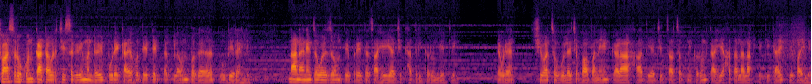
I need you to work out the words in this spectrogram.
श्वास रोखून काटावरची सगळी मंडळी पुढे काय होते ते टक लावून बघत उभी राहिली. नानाने जवळ जाऊन ते प्रेतच आहे याची खात्री करून घेतली. तेवढ्यात शिवा चौगुल्याच्या बापाने गळा हात याची चाचपणी करून काही हाताला लागते की काय ते पाहिले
